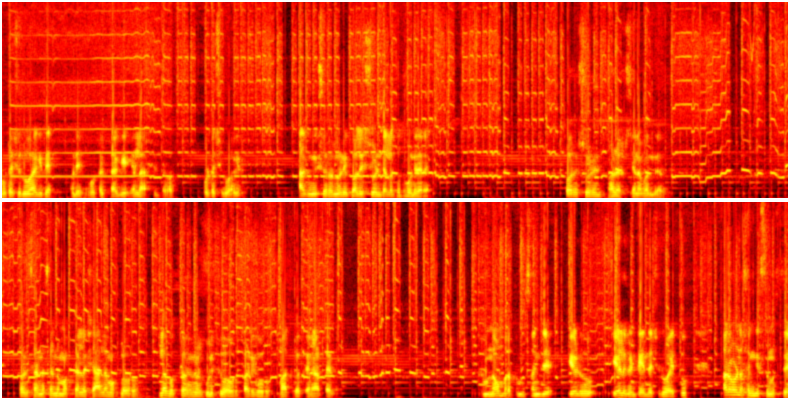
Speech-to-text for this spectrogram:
ಊಟ ಶುರುವಾಗಿದೆ. ನೋಡಿ, ಊಟಕ್ಕಾಗಿ ಎಲ್ಲ ಸಿದ್ಧವಾಗಿ, ಊಟ ಶುರುವಾಗಿದೆ. ಆಗಮಿಸಿದ್ರು ನೋಡಿ ಕಾಲೇಜ್ ಸ್ಟೂಡೆಂಟ್ ಎಲ್ಲ ಕೂತ್ಕೊಂಡಿದ್ದಾರೆ. ಕಾಲೇಜ್ ಸ್ಟೂಡೆಂಟ್ ಬಹಳಷ್ಟು ಜನ ಬಂದಿದ್ದಾರೆ. ನೋಡಿ, ಸಣ್ಣ ಸಣ್ಣ ಮಕ್ಕಳೆಲ್ಲ, ಶಾಲಾ ಮಕ್ಕಳವರು, ಎಲ್ಲ ಭಕ್ತಾಭಿಮಾನಿಗಳು ಕುಳಿತು ಅವರು ಪಾಡಿಗೆ ಅವರು ಮಾತುಕತೆಯನ್ನು ಆಡ್ತಾ ಇದ್ದಾರೆ. ನವೆಂಬರ್ ಹತ್ತೊಂಬತ್ತು ಸಂಜೆ ಏಳು ಏಳು ಗಂಟೆಯಿಂದ ಶುರುವಾಯಿತು. ಅರವಣ ಸಂಗೀತ ಸಂಸ್ಥೆ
